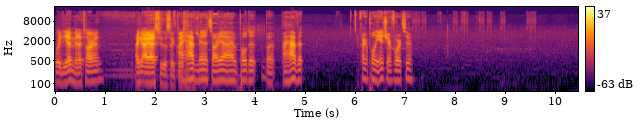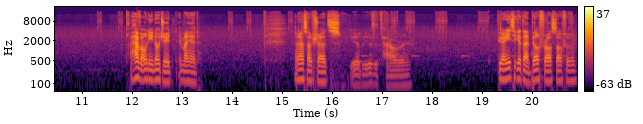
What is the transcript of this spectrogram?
Wait, do you have Minotaur in? I, I asked you this like three I have. Minotaur. Yeah, I haven't pulled it, but I have it. If I can pull the enchant for it too. I have Oni no Jade in my hand. And I also have Shads. Yeah, but he has a tower. Dude, I need to get that Balefrost off of him.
